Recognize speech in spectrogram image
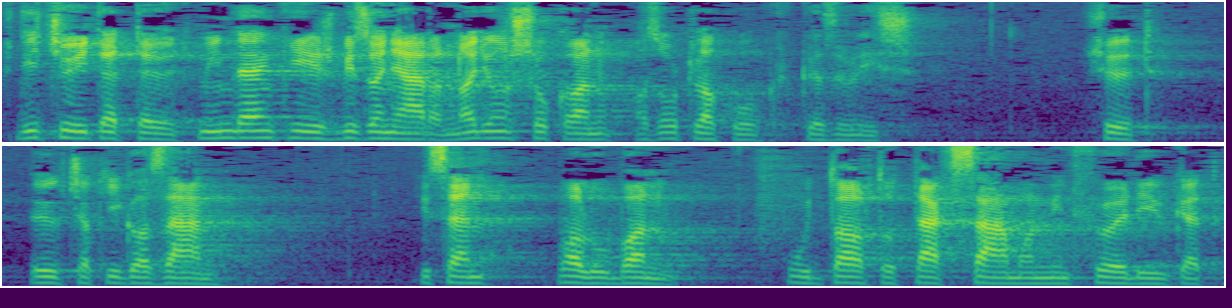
és dicsőítette őt mindenki, és bizonyára nagyon sokan az ott lakók közül is. Sőt, ők csak igazán, hiszen valóban úgy tartották számon, mint földiüket.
